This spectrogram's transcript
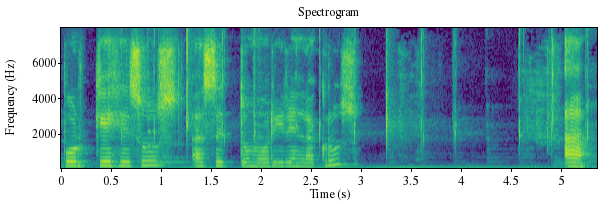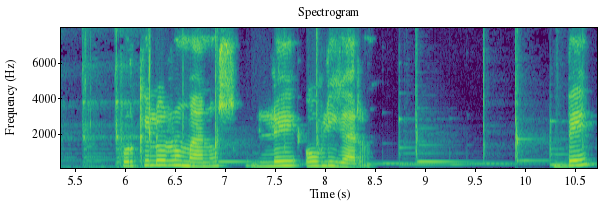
¿Por qué Jesús aceptó morir en la cruz? A. Porque los romanos le obligaron. B.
